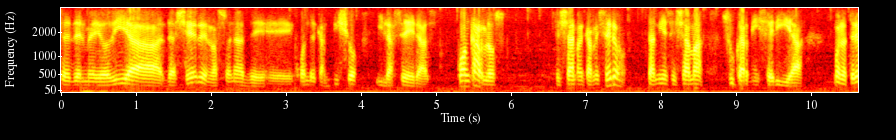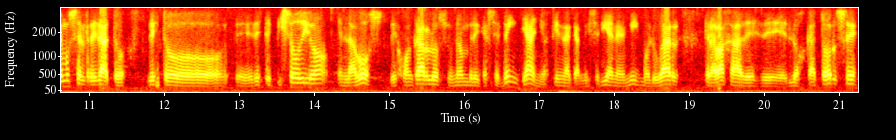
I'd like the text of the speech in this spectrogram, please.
del mediodía de ayer en la zona de Juan del Campillo y Las Heras. Juan Carlos se llama el carnicero, también se llama su carnicería. Bueno, tenemos el relato de esto, eh, de este episodio en la voz de Juan Carlos, un hombre que hace 20 años tiene la carnicería en el mismo lugar, trabaja desde los 14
